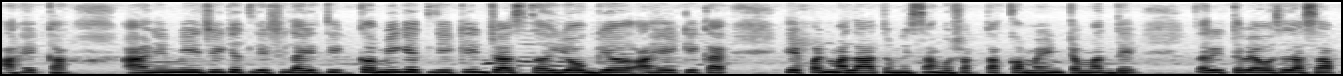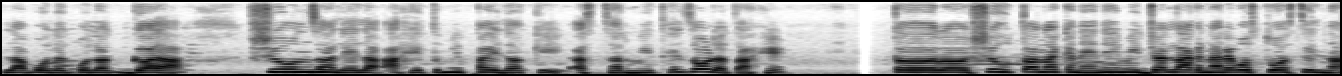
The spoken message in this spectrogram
आहे का? आणि मी जी घेतली शिलाई ती कमी घेतली की जास्त योग्य आहे की काय हे पण मला तुम्ही सांगू शकता कमेंटमध्ये तर इथे व्यवस्थित असा आपला बोलत बोलत गळा शिवून झालेला आहे. तुम्ही पाहिलं की अस्तर मी इथे जोडत आहे. तर शिवताना की नाही नेहमी ज्या लागणाऱ्या वस्तू असतील ना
